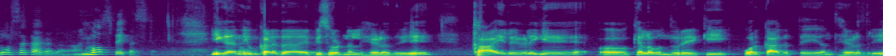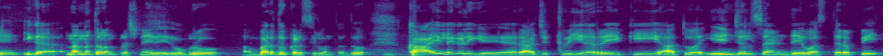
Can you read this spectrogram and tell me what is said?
ತೋರ್ಸಕ್ಕಾಗಲ್ಲ. ಅನುಭವಿಸ್ಬೇಕಷ್ಟೆ. ಈಗ ನೀವು ಕಳೆದ ಎಪಿಸೋಡ್ನಲ್ಲಿ ಹೇಳಿದ್ರಿ ಕಾಯಿಲೆಗಳಿಗೆ ಕೆಲವೊಂದು ರೇಖಿ ವರ್ಕ್ ಆಗುತ್ತೆ ಅಂತ ಹೇಳಿದ್ರಿ. ಈಗ ನನ್ನ ಹತ್ರ ಒಂದು ಪ್ರಶ್ನೆ ಇದೆ. ಇದು ಒಬ್ರು ಬರೆದು ಕಳಿಸಿರುವಂಥದ್ದು. ಕಾಯಿಲೆಗಳಿಗೆ ರಾಜಕ್ರಿಯ ರೇಖಿ ಅಥವಾ angels and devas therapy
